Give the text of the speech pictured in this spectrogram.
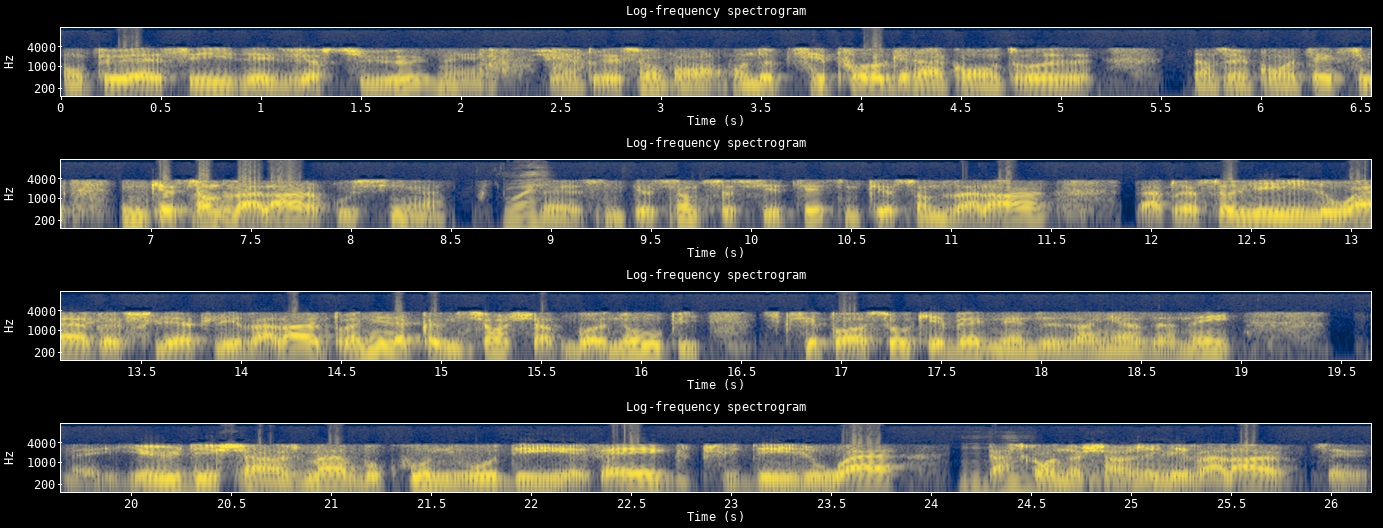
on peut essayer d'être vertueux, mais j'ai l'impression qu'on on n'obtient pas grand contrat euh, dans un contexte. C'est une question de valeur aussi. Hein? Ouais. Euh, C'est une question de société, c'est une question de valeur. Après ça, les lois reflètent les valeurs. Prenez la commission Charbonneau, puis ce qui s'est passé au Québec dans les dix dernières années. Ben, il y a eu des changements beaucoup au niveau des règles puis des lois parce qu'on a changé les valeurs. C'est-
